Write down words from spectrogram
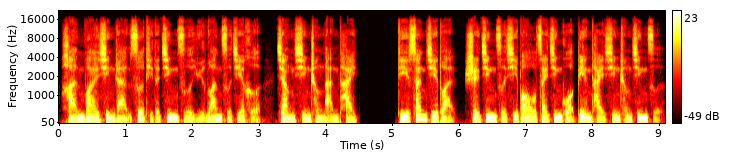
含 Y 性染色体的精子与卵子结合，将形成男胎。第三阶段是精子细胞在经过变态形成精子。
